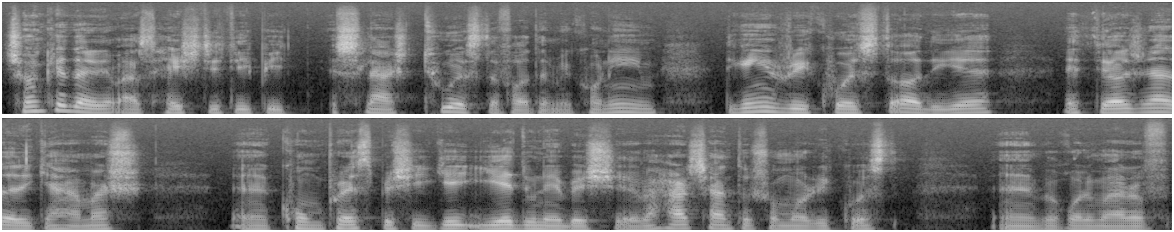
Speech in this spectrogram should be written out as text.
چون که داریم از http/2 استفاده می‌کنیم دیگه این request ها دیگه احتیاج نداره که همش compress بشه یه دونه بشه و هر چند تا شما request به قول معروف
